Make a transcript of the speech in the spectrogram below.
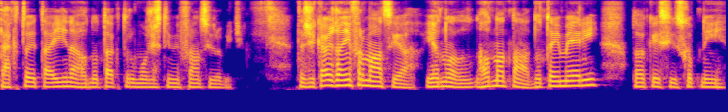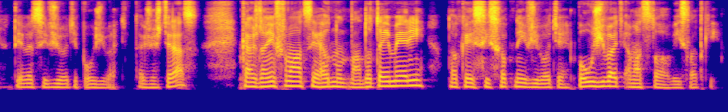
tak to je tá jediná hodnota, ktorú môže s tým informáciou robiť. Takže každá informácia je hodnotná do tej miery, do akej si schopný tie veci v živote používať. Takže ešte raz, každá informácia je hodnotná do tej miery, do akej si schopný v živote používať a mať z toho výsledky.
